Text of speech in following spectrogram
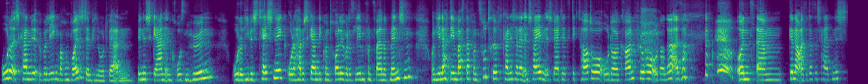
oder ich kann mir überlegen, warum wollte ich denn Pilot werden? Bin ich gern in großen Höhen? Oder liebe ich Technik oder habe ich gern die Kontrolle über das Leben von 200 Menschen? Und je nachdem, was davon zutrifft, kann ich ja dann entscheiden, ich werde jetzt Diktator oder Kranführer oder ne, also und ähm, genau, also dass ich halt nicht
